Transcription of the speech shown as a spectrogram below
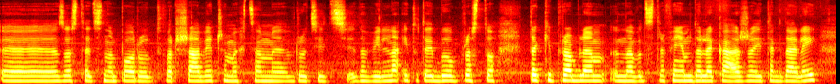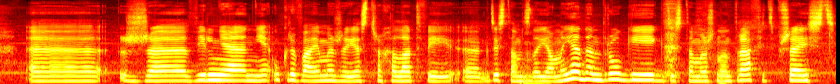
e, zostać na poród w Warszawie, czy my chcemy wrócić do Wilna. I tutaj był po prostu taki problem nawet z trafieniem do lekarza i tak dalej, e, że w Wilnie nie ukrywajmy, że jest trochę łatwiej e, gdzieś tam znajomy jeden, drugi, gdzieś tam można trafić, przejść,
